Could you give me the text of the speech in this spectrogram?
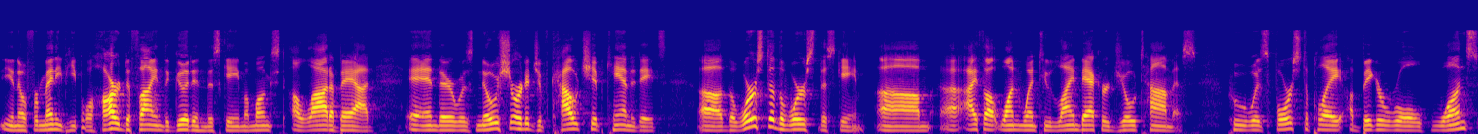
you know, for many people, hard to find the good in this game amongst a lot of bad. And there was no shortage of cow chip candidates. Uh, the worst of the worst this game. Um, uh, I thought one went to linebacker Joe Thomas, who was forced to play a bigger role once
